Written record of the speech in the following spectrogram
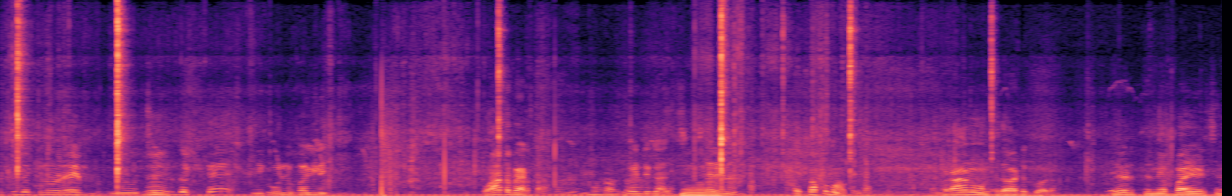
చెట్టు దొక్కిన రే నువ్వు చెట్టు దొక్కితే నీకు ఒళ్ళు పగిలిద్ది వాత పెడతా. వెంటి కాదు సరేనా? అది తొక్క మాకు. ప్రాణం ఉంటుంది వాటికి కూడా. ఏడుతుంది నిబ్బా ఏడ్చిన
